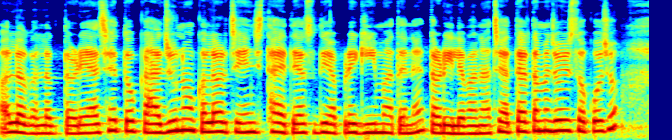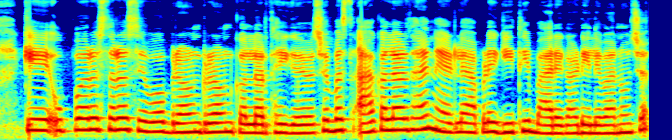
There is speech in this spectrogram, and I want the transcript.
અલગ અલગ તળ્યા છે. તો કાજુનો કલર ચેન્જ થાય ત્યાં સુધી આપણે ઘીમાં તેને તળી લેવાના છે. અત્યારે તમે જોઈ શકો છો કે ઉપર સરસ એવો બ્રાઉન બ્રાઉન કલર થઈ ગયો છે. બસ આ કલર થાય ને એટલે આપણે ઘીથી બહાર કાઢી લેવાનું છે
